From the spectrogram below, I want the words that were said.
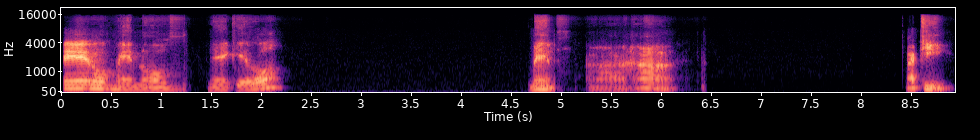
0 menos, me quedó menos. Ajá. Aquí.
